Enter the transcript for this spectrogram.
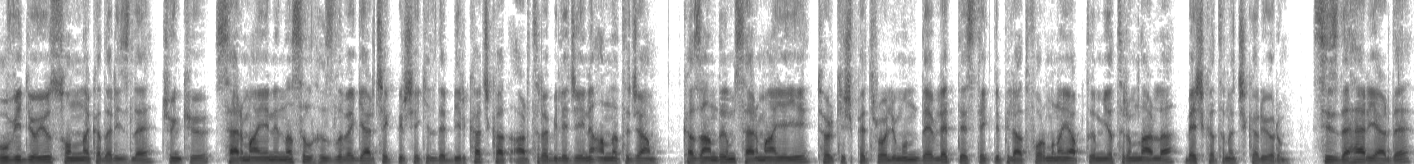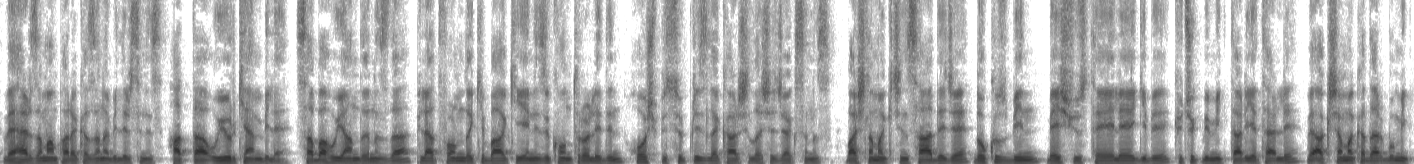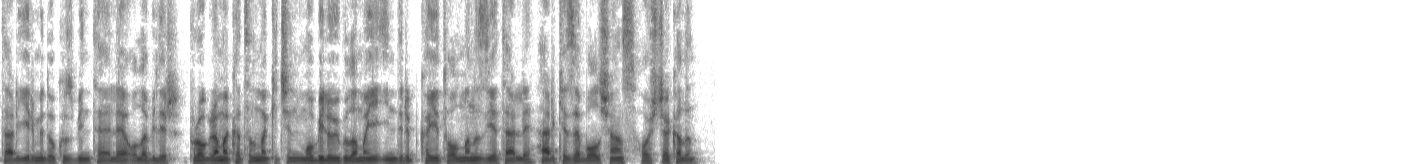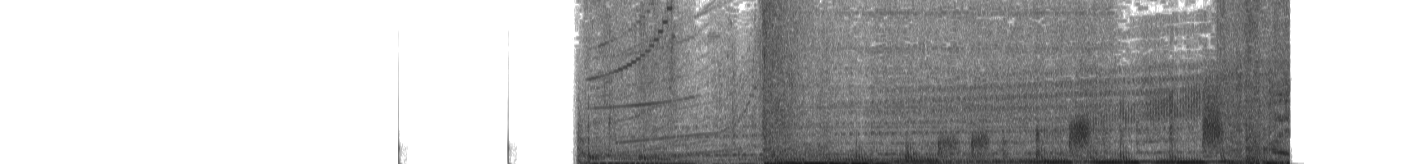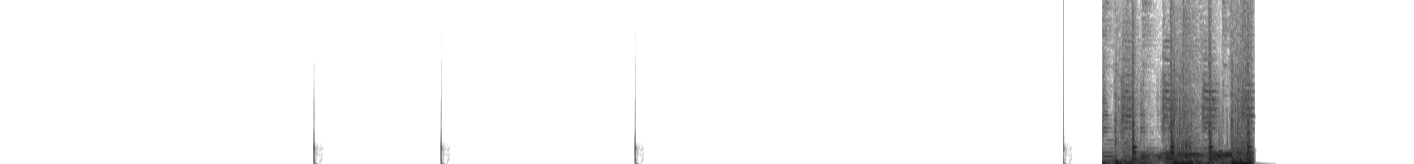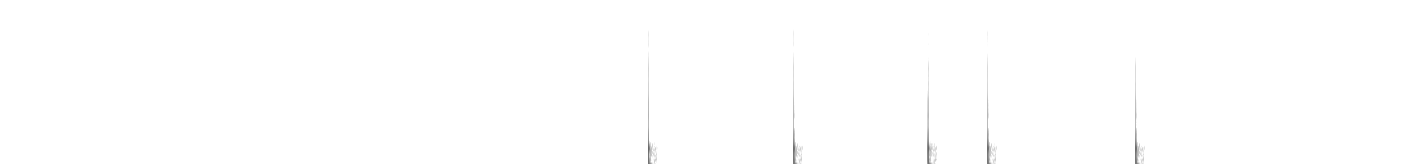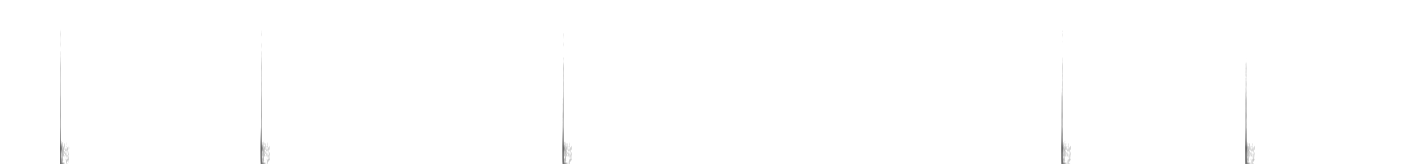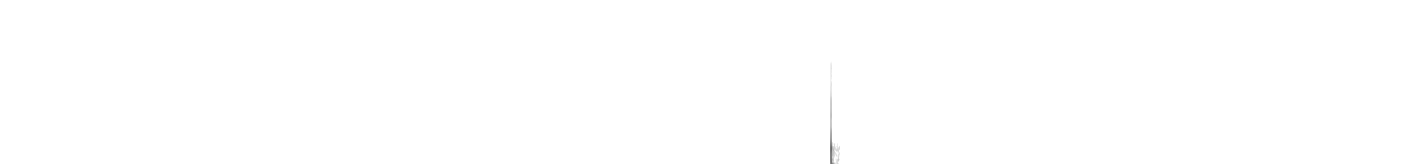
Bu videoyu sonuna kadar izle çünkü sermayeni nasıl hızlı ve gerçek bir şekilde birkaç kat artırabileceğini anlatacağım. Kazandığım sermayeyi Turkish Petroleum'un devlet destekli platformuna yaptığım yatırımlarla 5 katına çıkarıyorum. Siz de her yerde ve her zaman para kazanabilirsiniz. Hatta uyurken bile. Sabah uyandığınızda platformdaki bakiyenizi kontrol edin. Hoş bir sürprizle karşılaşacaksınız. Başlamak için sadece 9500 TL gibi küçük bir miktar yeterli ve akşama kadar bu miktar 29000 TL olabilir. Programa katılmak için mobil uygulamayı indirip kayıt olmanız yeterli. Herkese bol şans, hoşça kalın.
